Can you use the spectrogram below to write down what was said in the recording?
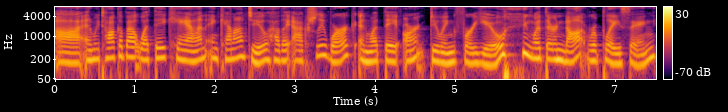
uh, and we talk about what they can and cannot do, how they actually work, and what they aren't doing for you, what they're not replacing.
